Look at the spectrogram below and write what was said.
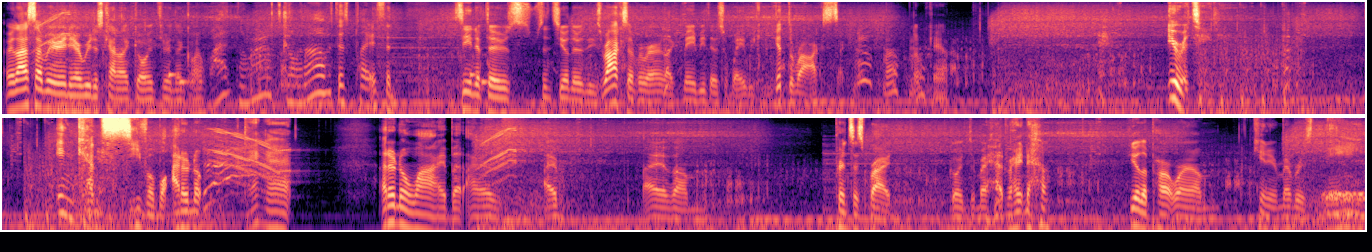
I mean, last time we were in here, we just kind of like going through and then going, what in the world's going on with this place? And seeing if there's, since, you know, there are these rocks everywhere, like, maybe there's a way we can get the rocks. It's like, no, no, no, we can't. Irritating. Inconceivable. I don't know. Dang it. I don't know why, but I have, I have, I have, um, Princess Bride going through my head right now. You know the part where, um, I can't even remember his name.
